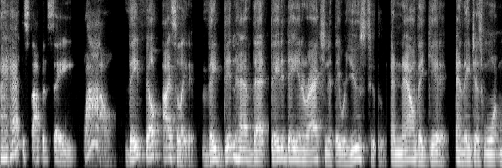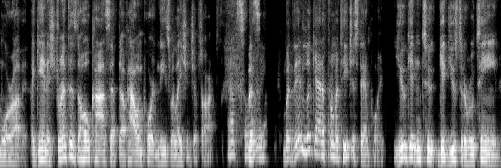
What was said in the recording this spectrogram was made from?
I had to stop and say, wow, they felt isolated. They didn't have that day to day interaction that they were used to. And now they get it and they just want more of it. Again, it strengthens the whole concept of how important these relationships are. Absolutely. But, but then look at it from a teacher standpoint. You getting to get used to the routine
